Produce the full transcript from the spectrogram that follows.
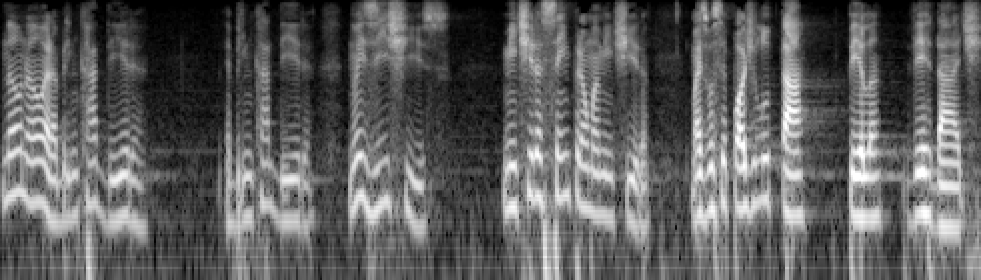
Não, não, era brincadeira. É brincadeira. Não existe isso. Mentira sempre é uma mentira. Mas você pode lutar pela verdade.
